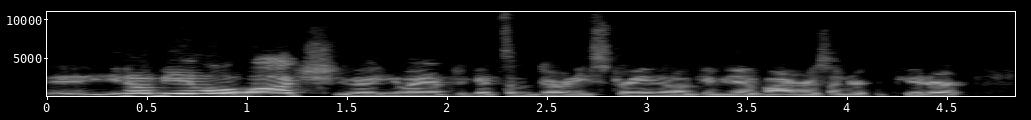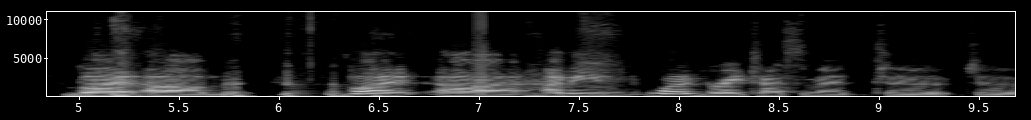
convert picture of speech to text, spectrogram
you know, be able to watch. You know, you might have to get some dirty stream that'll give you a virus on your computer. But, um, but uh, I mean, what a great testament to to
